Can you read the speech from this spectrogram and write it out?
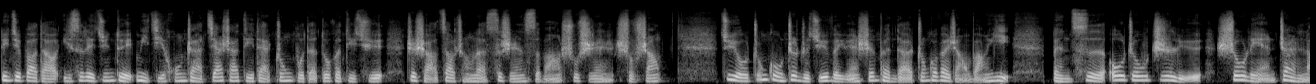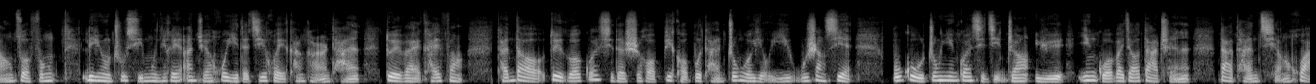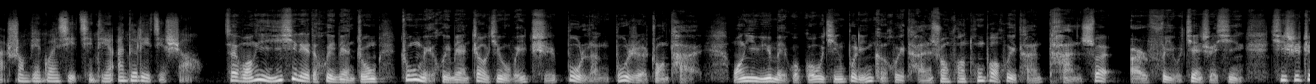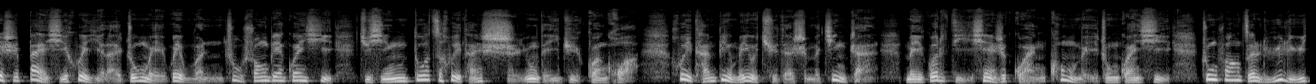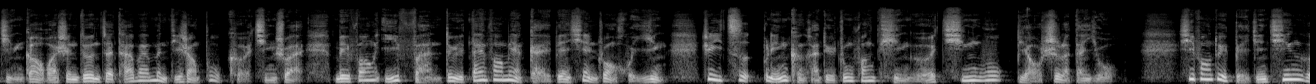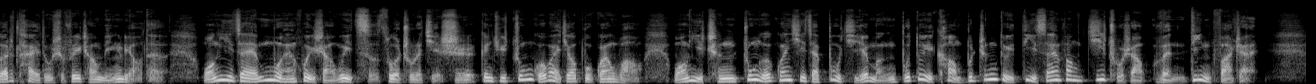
另据报道，以色列军队密集轰炸加沙地带中部的多个地区，至少造成了四十人死亡、数十人受伤。具有中共政治局委员身份的中国外长王毅，本次欧洲之旅收敛战狼作风，利用出席慕尼黑安全会议的机会侃侃而谈对外开放。谈到对俄关系的时候，闭口不谈中俄友谊无上限，不顾中英关系紧张，与英国外交大臣大谈强化双边关系。请听安德烈介绍。在王毅一系列的会面中，中美会面照旧维持不冷不热状态。王毅与美国国务卿布林肯会谈，双方通报会谈坦率而富有建设性。其实这是拜习会以来中美为稳住双边关系举行多次会谈使用的一句官话。会谈并没有取得什么进展。美国的底线是管控美中关系，中方则屡屡警告华盛顿在台湾问题上不可轻率。美方以反对单方面改变现。状回应，这一次布林肯还对中方挺俄亲乌表示了担忧。西方对北京亲俄的态度是非常明了的。王毅在慕安会上为此做出了解释。根据中国外交部官网，王毅称，中俄关系在不结盟、不对抗、不针对第三方基础上稳定发展。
